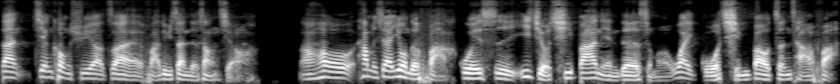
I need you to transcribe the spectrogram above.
但监控需要在法律站的上脚。然后他们现在用的法规是一九七八年的什么外国情报侦查法，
